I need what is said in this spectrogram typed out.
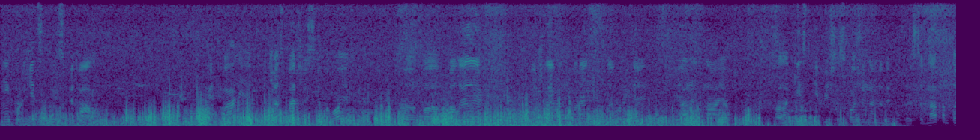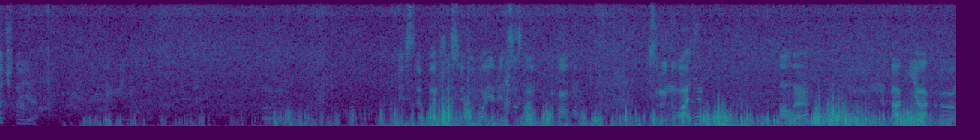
ну, прохід з підвалу. В підвалі під час Першої світової е, па- палили, можливо, говорять, можливо, людей. Я не знаю. Але кістки більше схожі на людину. Тобто одна там точно є. Як мінімум. Е, Після Першої світової він зазнав такого зруйнування, але е, не так, як е,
